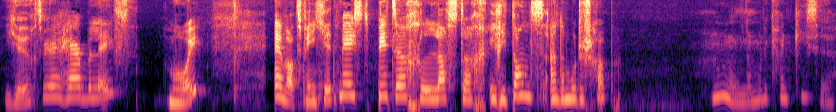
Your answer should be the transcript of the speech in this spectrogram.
jeugd weer herbeleeft. Mooi. En wat vind je het meest pittig, lastig, irritant aan het moederschap? Hmm, dan moet ik gaan kiezen.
